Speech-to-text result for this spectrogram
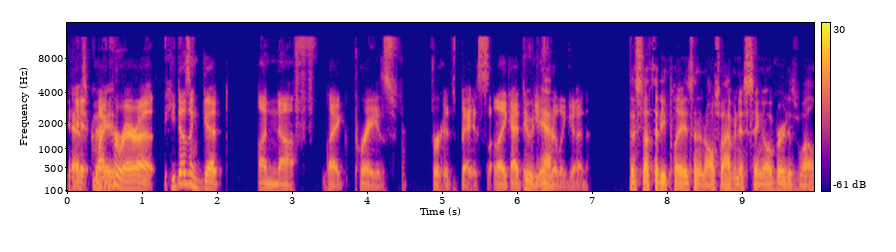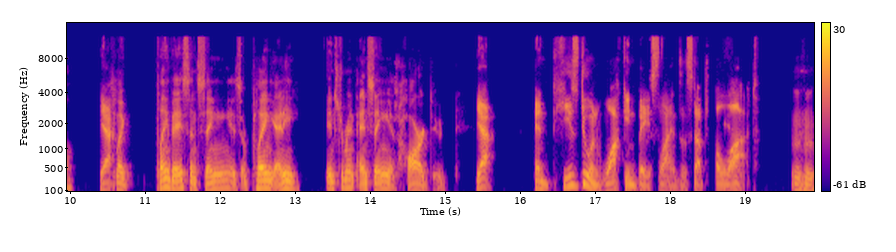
Yeah, it, Mike Herrera, he doesn't get enough like praise for, his bass. Like I think Dude, he's yeah. really good. The stuff that he plays and then also having to sing over it as well. Yeah. Like playing bass and singing is or playing any instrument and singing is hard, dude. Yeah. And he's doing walking bass lines and stuff a lot. Mm-hmm.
